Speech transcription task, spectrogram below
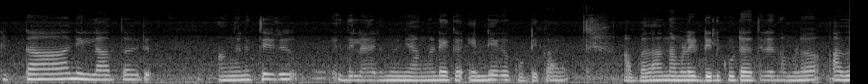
കിട്ടാനില്ലാത്ത ഒരു അങ്ങനത്തെ ഒരു ഇതിലായിരുന്നു ഞങ്ങളുടെയൊക്കെ എന്റെയൊക്കെ കുട്ടിക്കാലം. അപ്പോൾ നമ്മൾ ഇഡ്ഡലി കൂട്ടത്തിൽ നമ്മൾ അത്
